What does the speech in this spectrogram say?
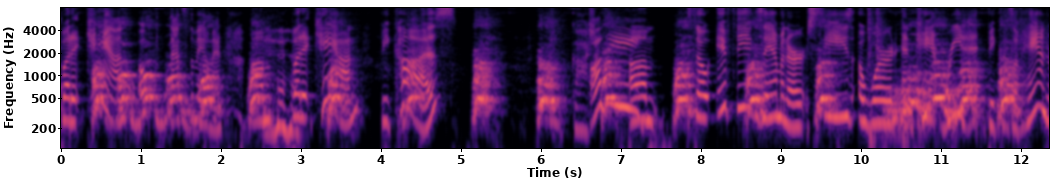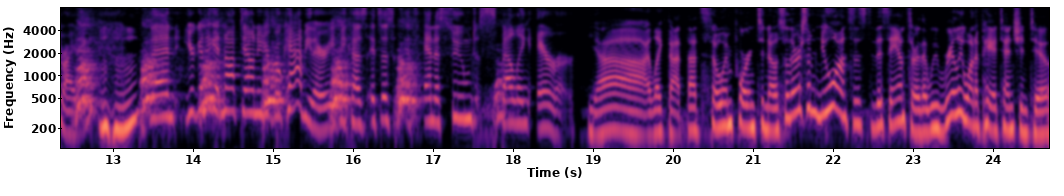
but it can. Oh, that's the mailman. Um, but it can because Gosh. Um, so if the examiner sees a word and can't read it because of handwriting, Mm-hmm. then you're going to get knocked down in your vocabulary because it's a, it's an assumed spelling error. Yeah, I like that. That's so important to know. So there are some nuances to this answer that we really want to pay attention to.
